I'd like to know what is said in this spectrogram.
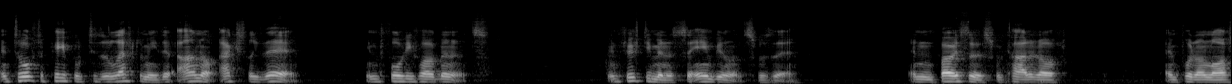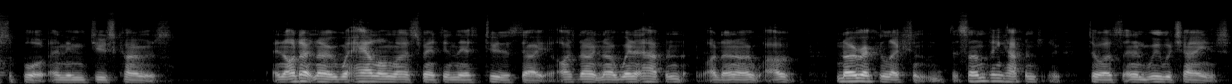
and talk to people to the left of me that are not actually there in 45 minutes. In 50 minutes, the ambulance was there. And both of us were carted off and put on life support and induced comas. And I don't know how long I spent in there to this day. I don't know when it happened. I don't know. I, no recollection. Something happened to us and we were changed.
